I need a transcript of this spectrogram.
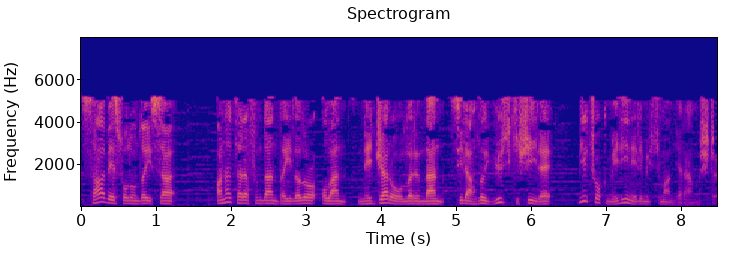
sağ ve solunda ise ana tarafından dayıları olan Neccar oğullarından silahlı yüz kişiyle birçok Medineli Müslüman yer almıştı.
